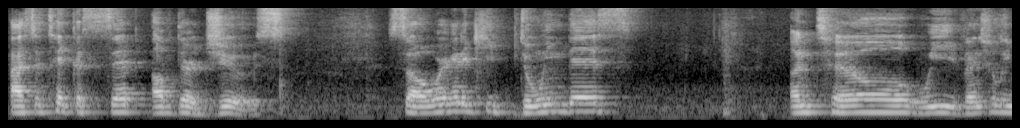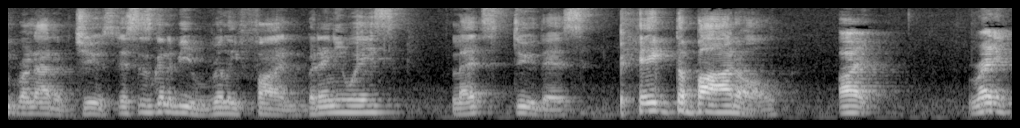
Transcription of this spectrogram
has to take a sip of their juice. So we're gonna keep doing this until we eventually run out of juice. This is gonna be really fun. But anyways, Let's do this. Pig the bottle. All right, ready.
